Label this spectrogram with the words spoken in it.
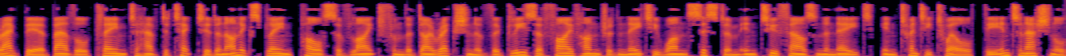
Ragbir Bhathal claimed to have detected an unexplained pulse of light from the direction of the Gliese 581 system in 2008. In 2012, the International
